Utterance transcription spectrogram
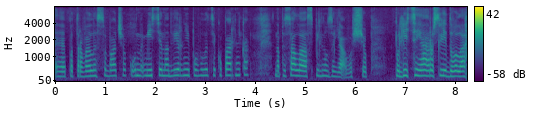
е, потравили собачок у місті надвірній по вулиці Коперника. Написала спільну заяву, щоб поліція розслідувала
